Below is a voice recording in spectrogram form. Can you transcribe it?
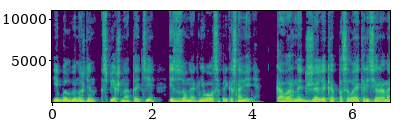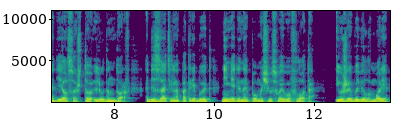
и был вынужден спешно отойти из зоны огневого соприкосновения. Коварный Джеллика, посылая крейсера, надеялся, что Людендорф обязательно потребует немедленной помощи у своего флота и уже вывел в море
